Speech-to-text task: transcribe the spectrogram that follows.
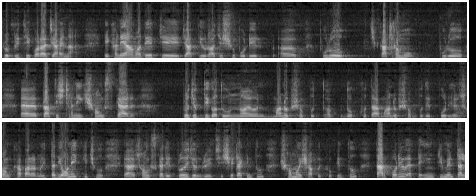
প্রবৃদ্ধি করা যায় না। এখানে আমাদের যে জাতীয় রাজস্ব বোর্ডের পুরো কাঠামো, পুরো প্রাতিষ্ঠানিক সংস্কার প্রযুক্তিগত উন্নয়ন, মানব সম্পদ দক্ষতা, মানব সম্পদের সংখ্যা বাড়ানো ইত্যাদি অনেক কিছু সংস্কারের প্রয়োজন রয়েছে। সেটা কিন্তু সময় সাপেক্ষ। কিন্তু তারপরেও একটা ইনক্রিমেন্টাল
